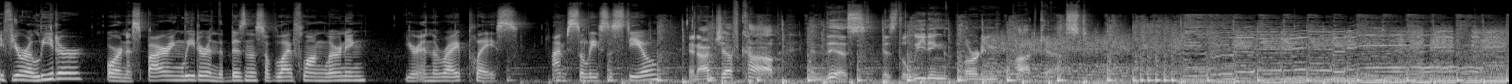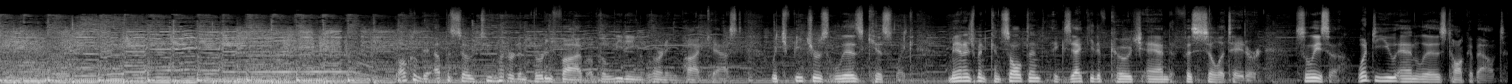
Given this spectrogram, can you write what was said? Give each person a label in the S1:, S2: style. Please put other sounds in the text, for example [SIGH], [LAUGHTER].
S1: If you're a leader or an aspiring leader in the business of lifelong learning, you're in the right place. I'm Celisa Steele.
S2: And I'm Jeff Cobb, and this is the Leading Learning Podcast.
S3: Welcome to episode 235 of the Leading Learning Podcast, which features Liz Kislik, management consultant, executive coach, and facilitator. Celisa, what do you and Liz talk about?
